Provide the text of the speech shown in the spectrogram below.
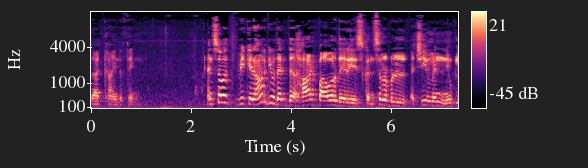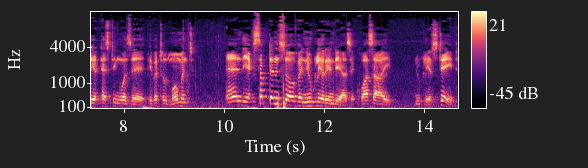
that kind of thing. And so we can argue that the hard power, there is considerable achievement. Nuclear testing was a pivotal moment. And the acceptance of a nuclear India as a quasi nuclear state,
